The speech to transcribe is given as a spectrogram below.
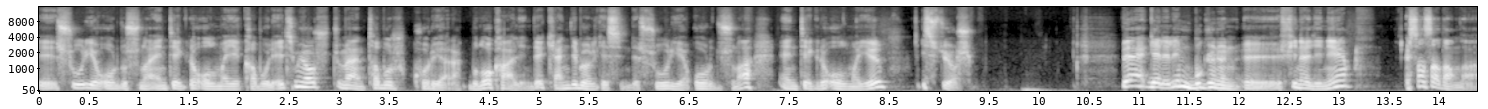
e, Suriye ordusuna entegre olmayı kabul etmiyor. Tümen tabur koruyarak blok halinde kendi bölgesinde Suriye ordusuna entegre olmayı istiyor. Ve gelelim bugünün e, finalini esas adamla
